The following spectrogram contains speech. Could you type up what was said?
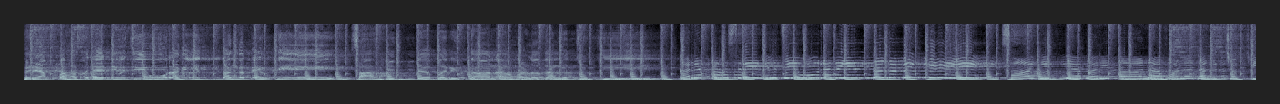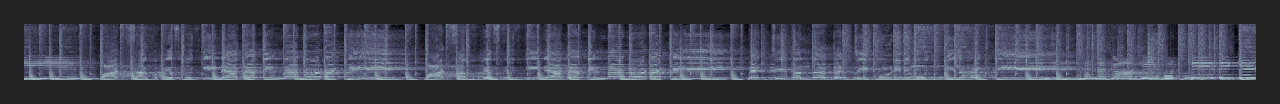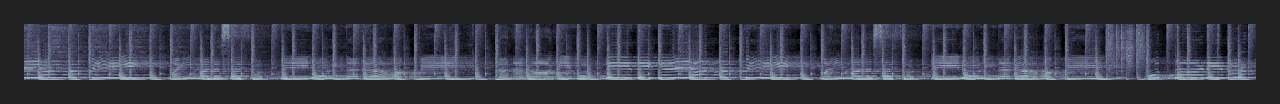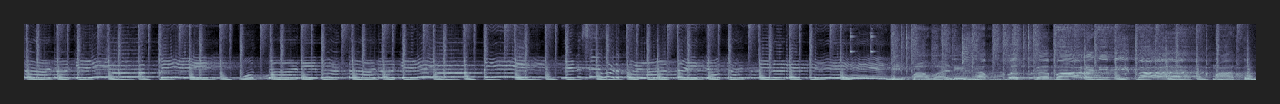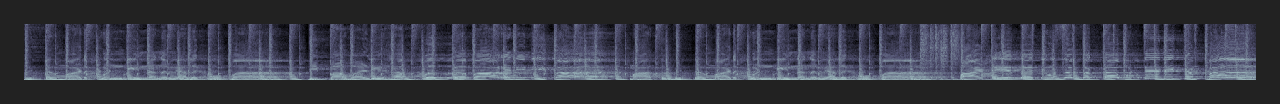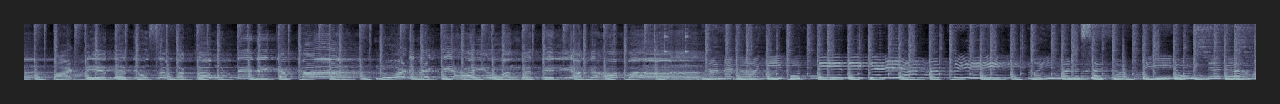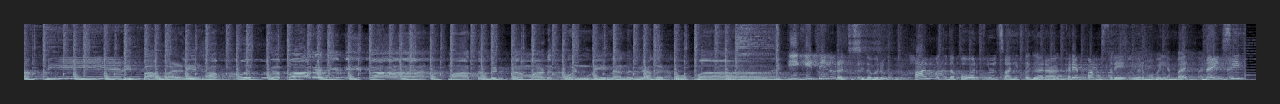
ಕರೆ ಅಪ್ಪ ಹಸರೆ ನಿಲ್ಜಿ ಊರಾಗ ಇದ್ದಂಗ ಬೆಂಕಿ ಸಾಹಿತ್ಯ ಬರಿತಾನ ಹೊಳದಂಗ ಚುಕ್ಕಿ. ಇದ್ದಂಗ ಬೆಂಕಿ ಸಾಹಿತ್ಯ ಬರಿತಾನ ಹೊಳದಂಗ ಚುಕ್ಕಿ. ವಾಟ್ಸಾಪ್ ಫೇಸ್ಬುಕ್ಕಿನಾಗ ದಿನ ದೀಪ ಮಾತು ಬಿಟ್ಟ ಮಾಡಿಕೊಂಡಿ ನನ್ನ ಮ್ಯಾಲ ಕೋಪ. ದೀಪಾವಳಿ ಹಬ್ಬಕ್ಕ ಬಾರನಿ ದೀಪ. ಮಾತು ಬಿಟ್ಟ ಮಾಡ್ಕೊಂಡಿ ನನ್ನ ಮ್ಯಾಲ ಕೋಪ. ಈ ಗೀತೆಯನ್ನು ರಚಿಸಿದವರು ಹಾಲು ಮತದ ಪವರ್ಫುಲ್ ಸಾಹಿತ್ಯಗಾರ ಕರೆಪ್ಪ ಹಸ್ರೆ ಇವರ ಮೊಬೈಲ್ ನಂಬರ್ ನೈನ್ ಸಿಕ್ಸ್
